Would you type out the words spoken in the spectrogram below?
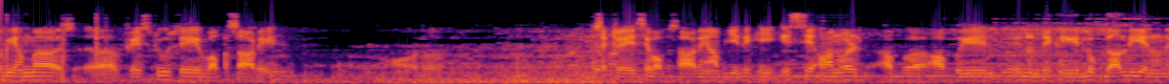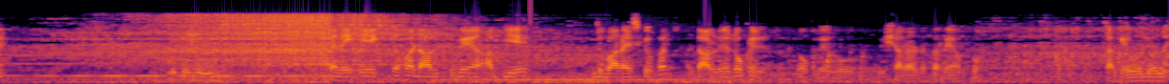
अभी हम फ़ेज़ टू से वापस आ रहे हैं। और सेक्टर ए से वापस आ रहे हैं। आप ये देखिए, इससे ऑनवर्ड अब आपको ये, इन्होंने देखेंगे लुक डाल दिए इन्होंने। पहले एक दफ़ा डाल चुके हैं अब ये दोबारा इसके ऊपर डाल रहे रोके रोक रहे वो इशारा कर रहे हैं आपको। ताकि वो जो है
